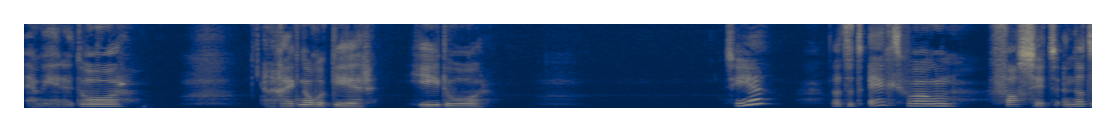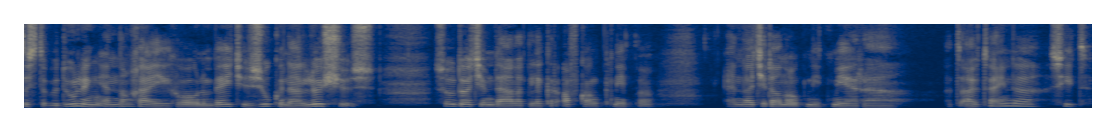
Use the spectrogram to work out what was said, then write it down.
En weer erdoor. En dan ga ik nog een keer hierdoor. Zie je? Dat het echt gewoon vast zit en dat is de bedoeling. En dan ga je gewoon een beetje zoeken naar lusjes zodat je hem dadelijk lekker af kan knippen. En dat je dan ook niet meer uh, het uiteinde ziet.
